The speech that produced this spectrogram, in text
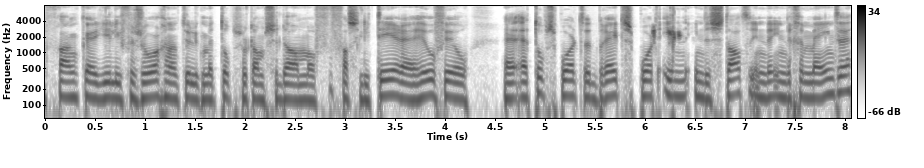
Frank, jullie verzorgen natuurlijk met Topsport Amsterdam of faciliteren heel veel het topsport, het breedte sport in, in de stad, in de, in de gemeente.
